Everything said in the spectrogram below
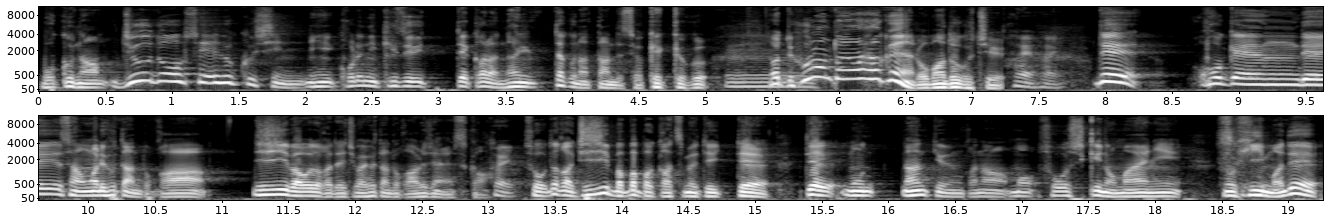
僕な柔道整復師にこれに気づいてからなりたくなったんですよ結局。だってフロント400円やろ窓口。はいはい。で保険で3割負担とかジジイババとかで1割負担とかあるじゃないですか、はい。そうだからジジイババばっか集めていってでもうなんていうのかな。もう葬式の前にの日まで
